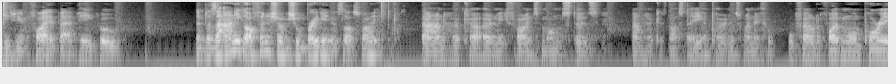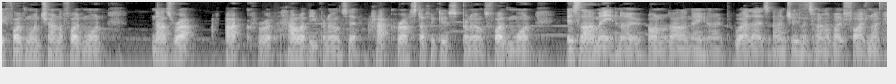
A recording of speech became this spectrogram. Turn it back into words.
He's been fighting better people. Simple as that. And he got a finish over Sean Brady in his last fight. Dan Hooker only fights monsters. Dan Hooker's last eight opponents when they all failed a 5 1. Poirier 5 1. Chandler 5 1. Nasrat, however you pronounce it, think it's pronounced 5 and 1. Islam 8 and 0. Arnold Allen 8 and 0. Puelles and Jalen Turner both 5 and 0.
